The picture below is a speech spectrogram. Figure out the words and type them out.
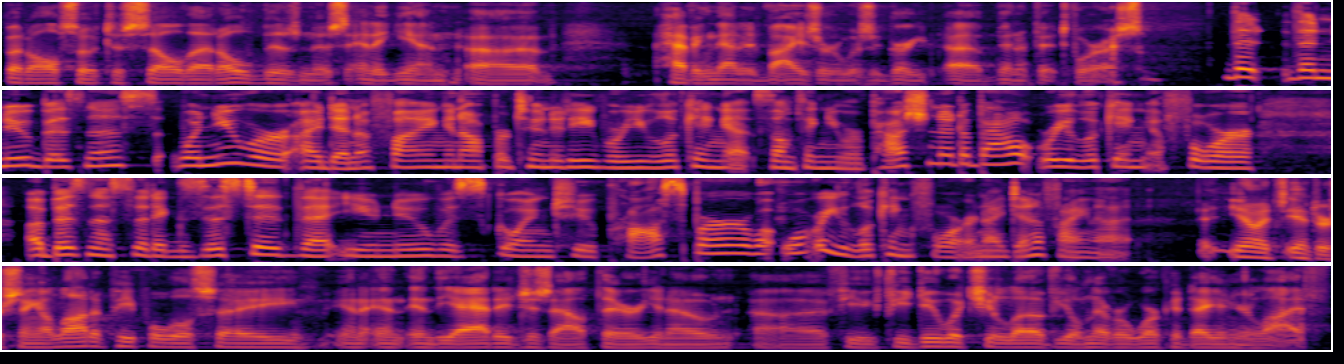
but also to sell that old business. And again, uh, having that advisor was a great uh, benefit for us. The the new business, when you were identifying an opportunity, were you looking at something you were passionate about? Were you looking for a business that existed that you knew was going to prosper? What what were you looking for in identifying that? You know, it's interesting. A lot of people will say, and, and, and the adage is out there, you know, uh, if, you, if you do what you love, you'll never work a day in your life.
